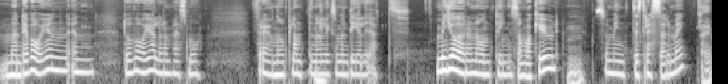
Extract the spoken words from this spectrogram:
Men det var ju en, en... Då var ju alla de här små fröna och plantorna Mm. liksom en del i att men göra någonting som var kul. Mm. Som inte stressade mig. Nej.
